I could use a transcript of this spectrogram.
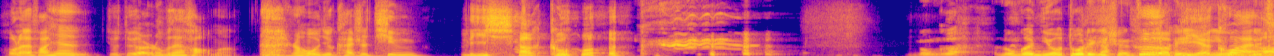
后来发现就对耳朵不太好嘛，然后我就开始听理想国。龙哥，龙哥，你又多了一个选择，特别快啊。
